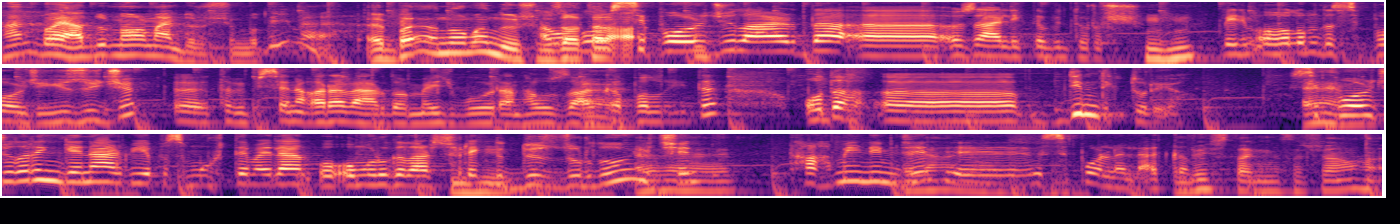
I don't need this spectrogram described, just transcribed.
Sen bayağı dur normal duruşun bu değil mi? e, bayağı normal duruşum Ama zaten. bu sporcularda e, özellikle bir duruş. Benim oğlum da sporcu, yüzücü. E, tabii bir sene ara verdi o mecburen, havuzlar Evet. kapalıydı. O da e, dimdik duruyor. Evet. Sporcuların genel bir yapısı muhtemelen o omurgalar sürekli düz durduğu için Evet. tahminimce Helal e, sporla alakalı. Beş dakika mesela şu an.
